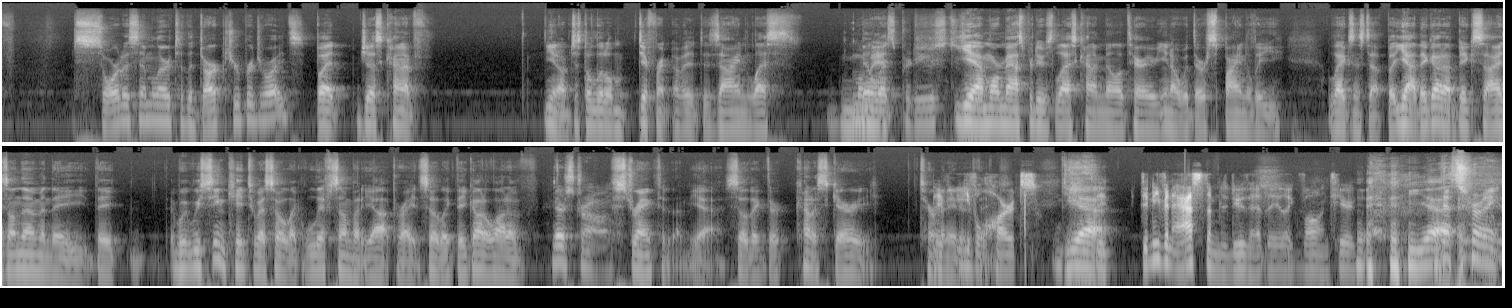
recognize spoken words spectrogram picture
sort of similar to the Dark Trooper droids, but just kind of you know just a little different of a design, less more mili- mass produced Yeah, more mass produced, less kind of military, you know, with their spindly legs and stuff. But yeah, they got a big size on them, and they they we, we've seen K2SO like lift somebody up, right? So like they got a lot of they're strong strength to them, yeah. So like they're kind of scary. They have Terminator. evil things. hearts. Yeah, They didn't even ask them to do that. They like volunteered. yeah. that's right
